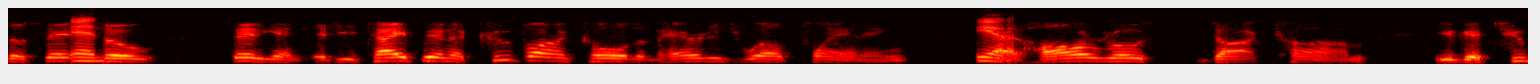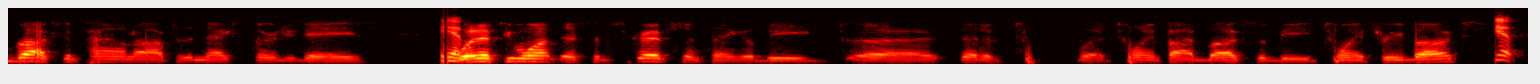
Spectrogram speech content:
So say And- so. Say it again. If you type in a coupon code of Heritage Wealth Planning Yeah. at hollerroast.com, you get two bucks a pound off for the next 30 days. Yep. What if you want the subscription thing? It'll be uh, instead of t- what 25 bucks, it'll be 23 bucks. Yep.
